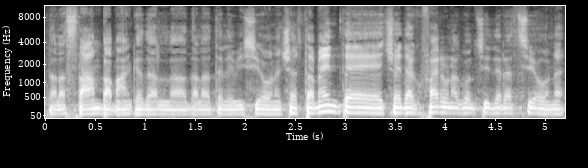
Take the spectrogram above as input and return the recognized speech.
dalla stampa ma anche dalla, dalla televisione. Certamente c'è da fare una considerazione,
